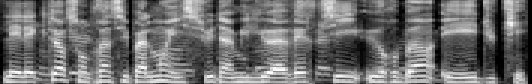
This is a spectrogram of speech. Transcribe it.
Les lecteurs sont principalement issus d'un milieu averti, urbain et éduqué.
